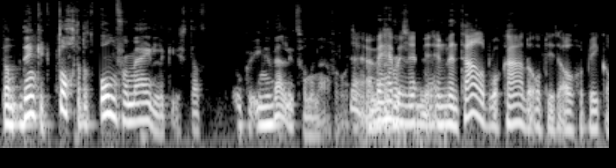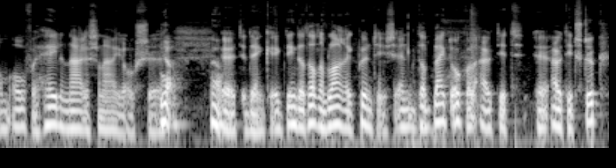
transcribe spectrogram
dan denk ik toch dat het onvermijdelijk is dat Oekraïne wel lid van de NAVO wordt. Ja, we hebben een, een, mentale blokkade op dit ogenblik om over hele nare scenario's uh, ja, ja. Uh, te denken. Ik denk dat dat een belangrijk punt is. En dat blijkt ook wel uit dit, uh, uit dit stuk,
